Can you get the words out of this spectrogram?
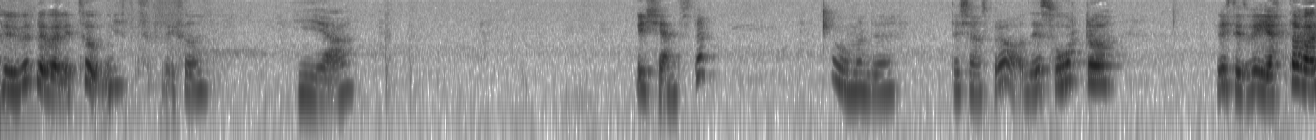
Huvudet blev väldigt tungt. Liksom. ja. Hur känns det? Jo, men det, det känns bra. Det är svårt att riktigt veta vad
